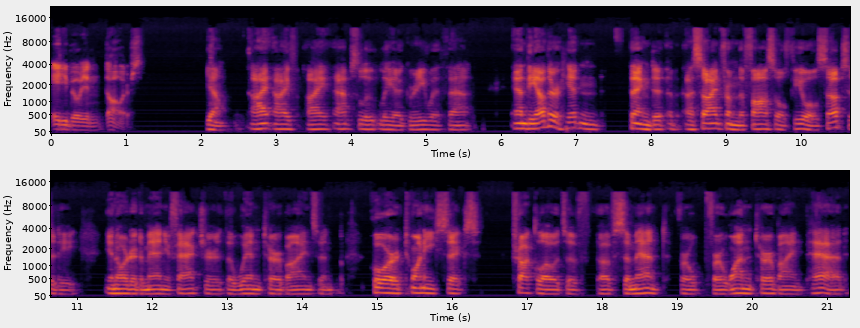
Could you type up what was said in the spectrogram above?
80 billion dollars. Yeah, I, I I absolutely agree with that. And the other hidden thing to, aside from the fossil fuel subsidy in order to manufacture the wind turbines and pour 26 truckloads of, of cement for, for one turbine pad,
